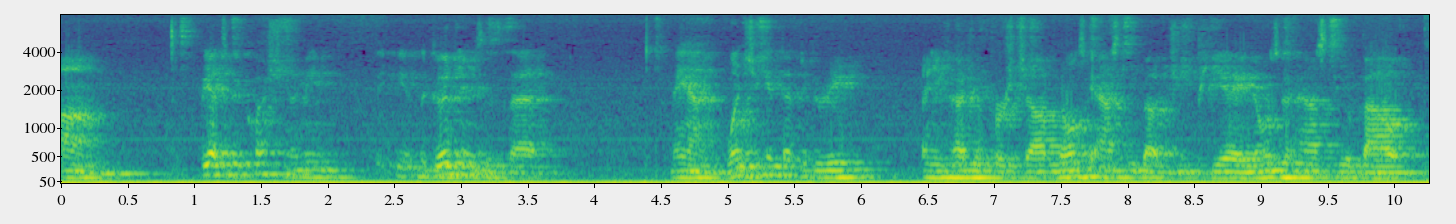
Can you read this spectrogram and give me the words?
Um, but yeah, it's a good question. I mean, the, the good news is that, man, once you get that degree and you've had your first job, no one's going to ask you about GPA. No one's going to ask you about,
